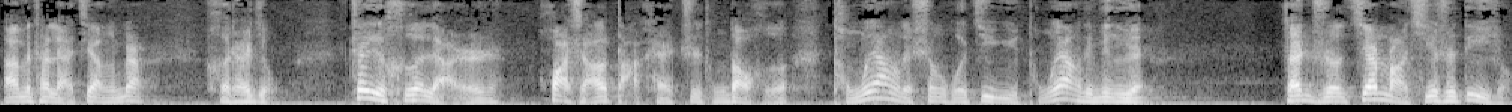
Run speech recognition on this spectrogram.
安排他俩见个面，喝点酒。这一喝，俩人呢话匣子打开，志同道合，同样的生活际遇，同样的命运，咱知道肩膀齐是弟兄，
